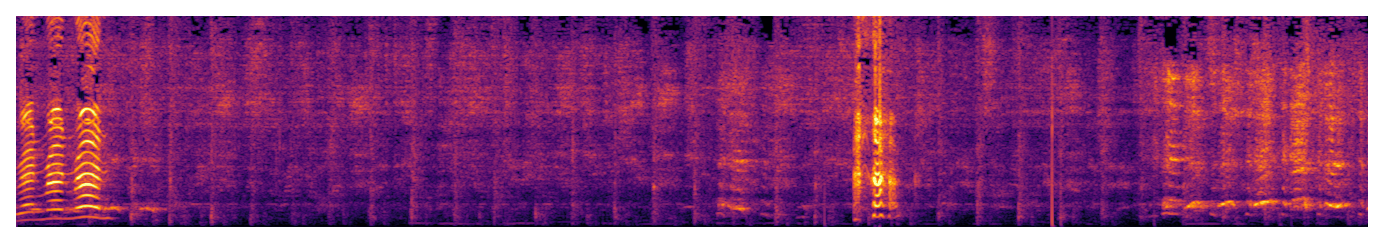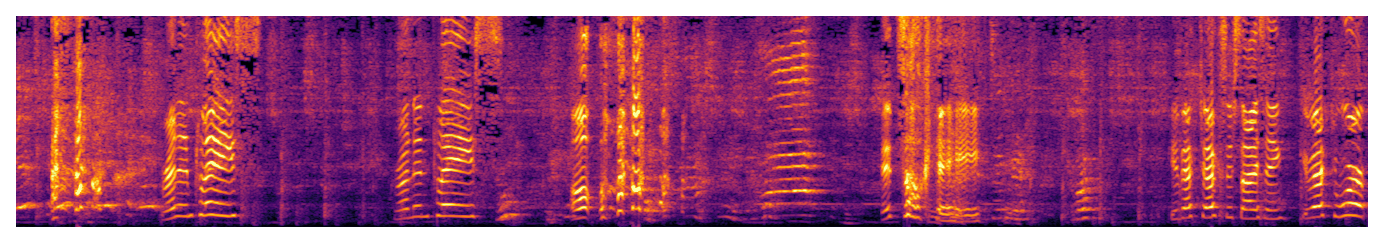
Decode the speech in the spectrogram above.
Run, run, run. run in place. Run in place. Oh. it's okay. Get back to exercising. Get back to work.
